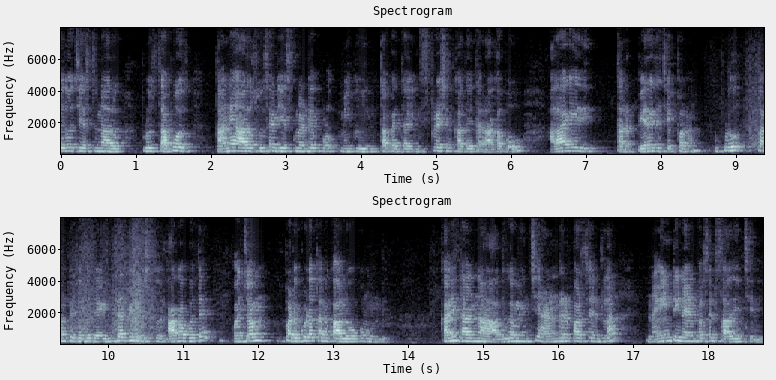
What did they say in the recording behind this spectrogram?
ఏదో చేస్తున్నారు. ఇప్పుడు సపోజ్ తనే ఆరు సూసైడ్ చేసుకున్నట్టే ఇప్పుడు మీకు ఇంత పెద్ద ఇన్స్పిరేషన్ కథ అయితే రాకపోవు. అలాగే తన పేరైతే చెప్పను. ఇప్పుడు తను పెద్ద పెద్ద ఇంటర్వ్యూ ఇస్తుంది కాకపోతే కొంచెం ఇప్పటికి కూడా తనకు ఆ లోపం ఉంది. కానీ దాన్ని అధిగమించి హండ్రెడ్ పర్సెంట్లా నైంటీ నైన్ పర్సెంట్ సాధించింది.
